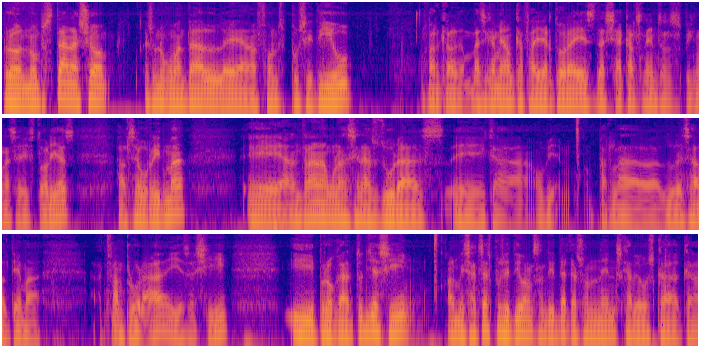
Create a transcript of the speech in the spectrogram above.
però, no obstant això, és un documental eh, en el fons positiu, perquè bàsicament el que fa la directora és deixar que els nens ens expliquin les seves històries al seu ritme, eh, entrant en algunes escenes dures eh, que, òbvi, per la duresa del tema, et fan plorar, i és així, i, però que tot i així el missatge és positiu en el sentit de que són nens que veus que, que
